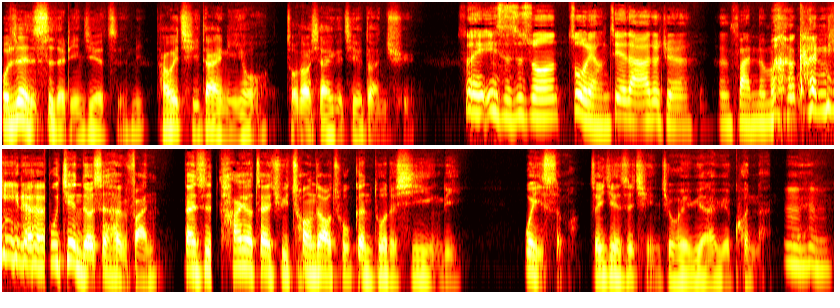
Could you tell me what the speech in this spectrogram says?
或认识的临界值，你他会期待你有走到下一个阶段去。所以意思是说，做两届大家就觉得很烦了吗？看腻了？不见得是很烦，但是他要再去创造出更多的吸引力，为什么这件事情就会越来越困难？嗯哼，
